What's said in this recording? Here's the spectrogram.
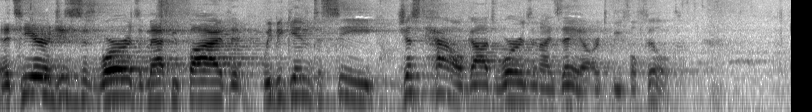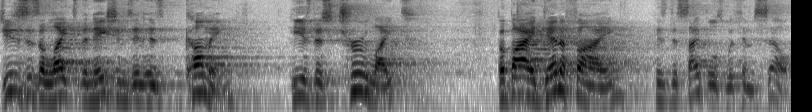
And it's here in Jesus' words of Matthew 5 that we begin to see just how God's words in Isaiah are to be fulfilled. Jesus is a light to the nations in his coming. He is this true light but by identifying his disciples with himself.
